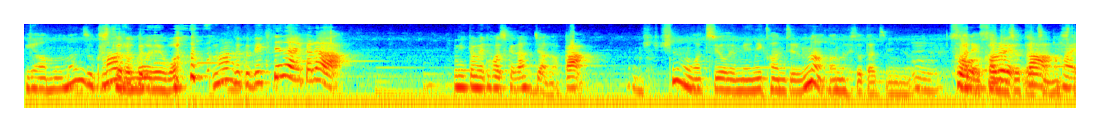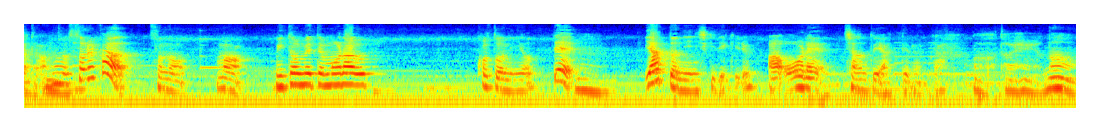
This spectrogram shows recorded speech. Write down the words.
いやもう満足したらもうええわ。満足できてないから、認めてほしくなっちゃうのか、そっちの方が強い目に感じるなあの人たちにの、うん、そう彼それ彼女たちが、にしたら。はい。うん。それかそのまあ認めてもらうことによって、うんやっと認識できる？あ俺ちゃんとやってるんだ。ああ大変やな。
